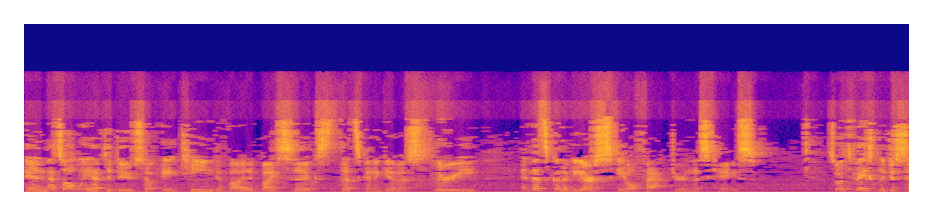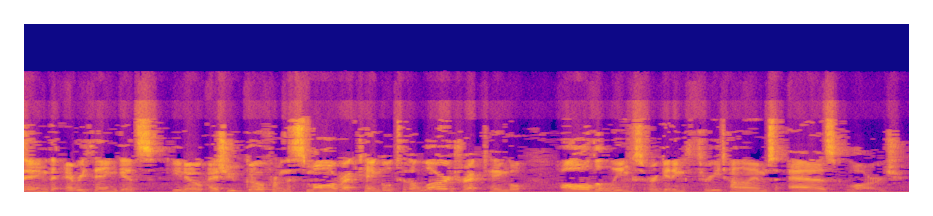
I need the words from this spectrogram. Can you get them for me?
and that's all we have to do. So 18 divided by 6, that's going to give us 3, and that's going to be our scale factor in this case. So it's basically just saying that everything gets, you know, as you go from the small rectangle to the large rectangle, all the links are getting three times as large.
